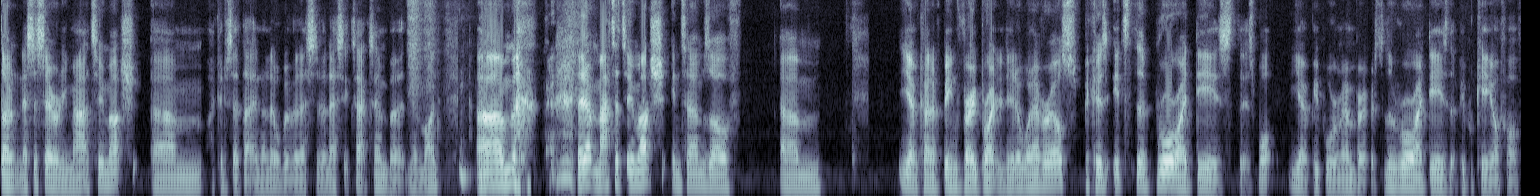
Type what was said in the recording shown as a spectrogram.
don't necessarily matter too much. Um, I could have said that in a little bit of a less of an Essex accent, but never mind. um, they don't matter too much in terms of, um, you know, kind of being very brightly lit or whatever else, because it's the raw ideas that's what you know people remember. It's the raw ideas that people key off of.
